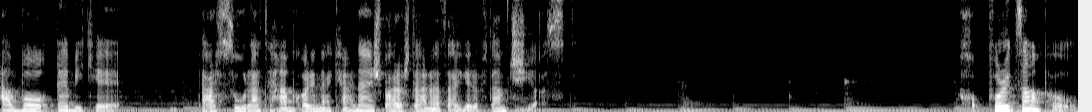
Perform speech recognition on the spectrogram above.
عواقبی که در صورت همکاری نکردنش براش در نظر گرفتم چی است خب for example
